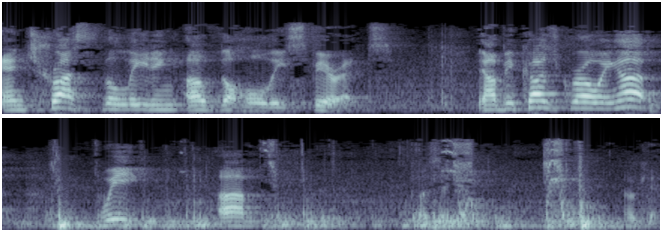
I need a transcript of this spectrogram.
and trust the leading of the Holy Spirit. Now, because growing up, we. Um? Okay.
